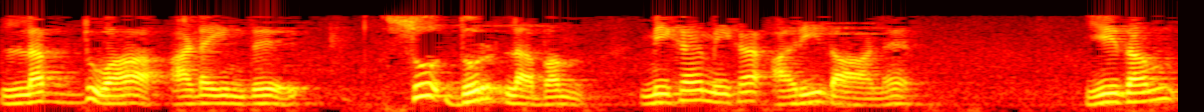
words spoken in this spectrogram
லப்துவா அடைந்து சுதுர்லபம் மிக மிக அரிதான இதம்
